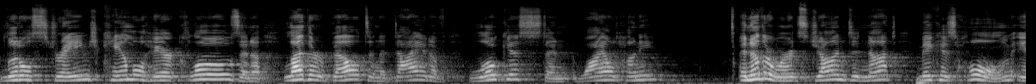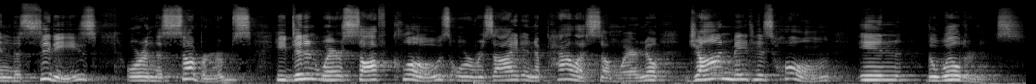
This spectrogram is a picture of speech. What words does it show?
little strange, camel hair clothes and a leather belt and a diet of locust and wild honey. In other words, John did not make his home in the cities or in the suburbs. He didn't wear soft clothes or reside in a palace somewhere. No, John made his home in the wilderness.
